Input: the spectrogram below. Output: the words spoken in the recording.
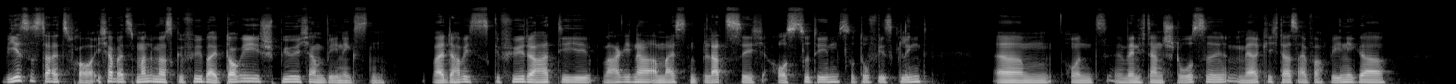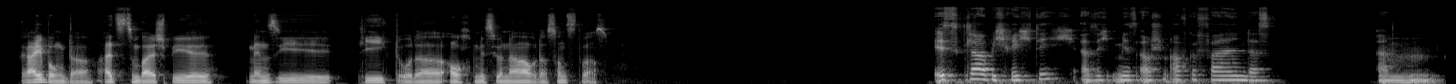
Wie ist es da als Frau? Ich habe als Mann immer das Gefühl, bei Doggy spüre ich am wenigsten. Weil da habe ich das Gefühl, da hat die Vagina am meisten Platz, sich auszudehnen, so doof wie es klingt. Ähm, und wenn ich dann stoße, merke ich, da ist einfach weniger Reibung da, als zum Beispiel, wenn sie liegt oder auch Missionar oder sonst was. Ist, glaube ich, richtig. Also ich, mir ist auch schon aufgefallen, dass ähm,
